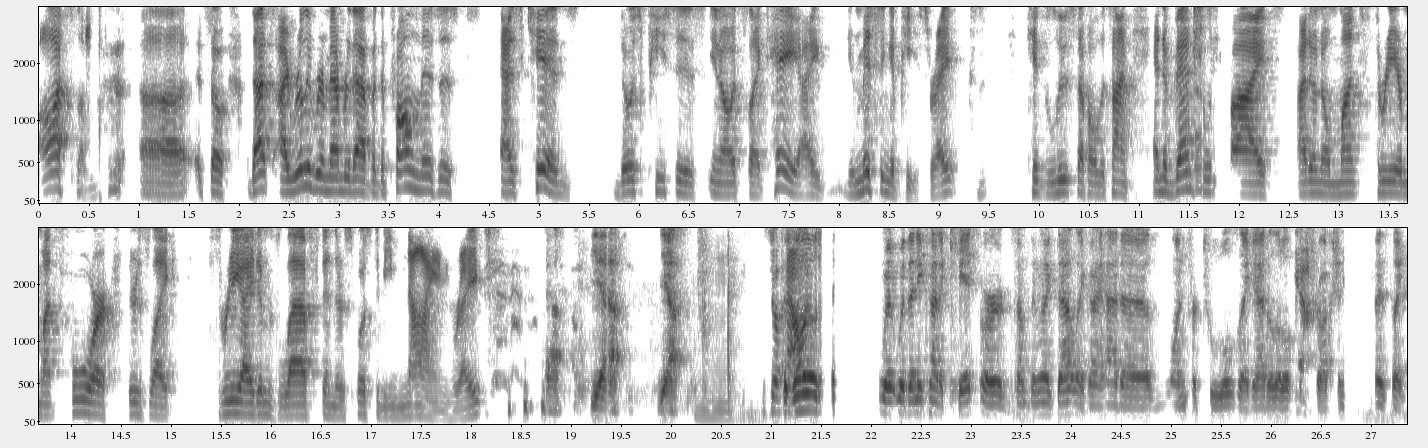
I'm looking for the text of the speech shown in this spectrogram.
awesome. Uh so that's i really remember that but the problem is is as kids those pieces you know it's like hey i you're missing a piece right? 'Cause kids lose stuff all the time. And eventually by i don't know month three or month four there's like three items left and there's supposed to be nine right? Yeah. Yeah. Yeah. Mhm. so It's one of Alex, those things with, with any kind of kit or something like that. Like I had a one for tools. Like I had a little Yeah. construction. It's like,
